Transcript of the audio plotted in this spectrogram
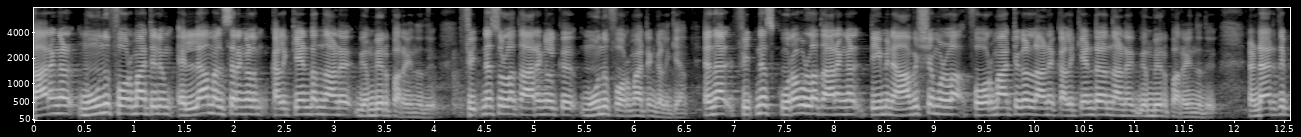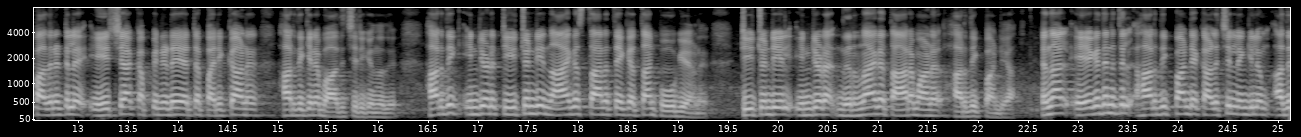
താരങ്ങൾ മൂന്ന് ഫോർമാറ്റിലും എല്ലാ മത്സരങ്ങളും കളിക്കേണ്ടെന്നാണ് ഗംഭീർ പറയുന്നത്. ഫിറ്റ്നസ് ഉള്ള താരങ്ങൾക്ക് മൂന്ന് ഫോർമാറ്റും കളിക്കാം. എന്നാൽ ഫിറ്റ്നസ് കുറവുള്ള താരങ്ങൾ ടീമിന് ആവശ്യമുള്ള ഫോർമാറ്റുകളിലാണ് കളിക്കേണ്ടതെന്നാണ് ഗംഭീർ പറയുന്നത്. രണ്ടായിരത്തി പതിനെട്ടിലെ ഏഷ്യ കപ്പിനിടെയേറ്റ പരിക്കാണ് ഹാർദിക്കിനെ ബാധിച്ചിരിക്കുന്നത്. ഹാർദിക് ഇന്ത്യയുടെ ടി ട്വന്റി നായക സ്ഥാനത്തേക്ക് എത്താൻ പോവുകയാണ്. ടി ട്വന്റിയിൽ ഇന്ത്യയുടെ നിർണായക താരമാണ് ഹാർദിക് പാണ്ഡ്യ. എന്നാൽ ഏകദിനത്തിൽ ഹാർദിക് പാണ്ഡ്യ കളിച്ചില്ലെങ്കിലും അത്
